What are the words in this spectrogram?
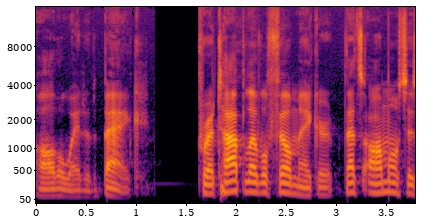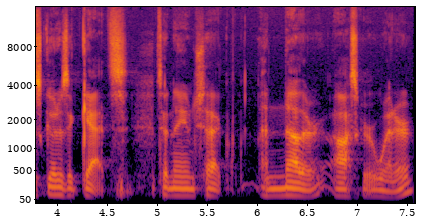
all the way to the bank. For a top level filmmaker, that's almost as good as it gets to name check another Oscar winner.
